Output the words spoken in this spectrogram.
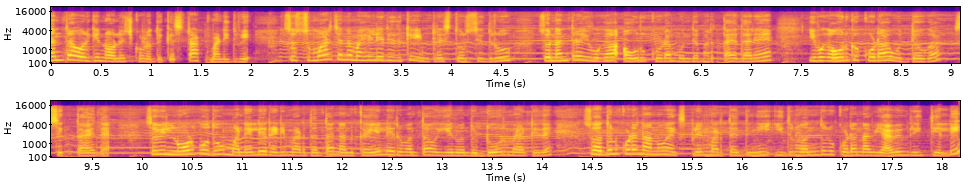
ನಂತರ ಅವ್ರಿಗೆ ನಾಲೆಜ್ ಕೊಡೋದಕ್ಕೆ ಸ್ಟಾರ್ಟ್ ಮಾಡಿದ್ವಿ. ಸೊ ಸುಮಾರು ಜನ ಮಹಿಳೆಯರು ಇದಕ್ಕೆ ಇಂಟ್ರೆಸ್ಟ್ ತೋರಿಸಿದ್ರು. ಸೊ ನಂತರ ಇವಾಗ ಅವರು ಕೂಡ ಮುಂದೆ ಬರ್ತಾ ಇದ್ದಾರೆ. ಇವಾಗ ಅವ್ರಿಗೂ ಕೂಡ ಉದ್ಯೋಗ ಸಿಗ್ತಾ ಇದೆ. ಸೊ ಇಲ್ಲಿ ನೋಡ್ಬೋದು ಮನೆಯಲ್ಲೇ ರೆಡಿ ಮಾಡಿದಂಥ ನನ್ನ ಕೈಯಲ್ಲಿರುವಂಥ ಏನೊಂದು ಡೋರ್ ಮ್ಯಾಟ್ ಇದೆ. ಸೊ ಅದನ್ನು ಕೂಡ ನಾನು ಎಕ್ಸ್ಪ್ಲೇನ್ ಮಾಡ್ತಾ ಇದ್ದೀನಿ. ಇದನ್ನ ಒಂದನ್ನು ಕೂಡ ನಾವು ಯಾವ್ಯಾವ ರೀತಿಯಲ್ಲಿ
